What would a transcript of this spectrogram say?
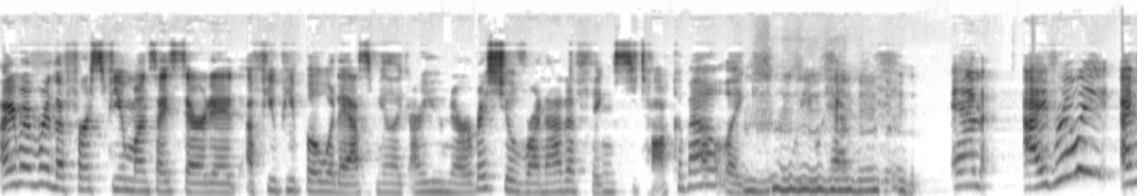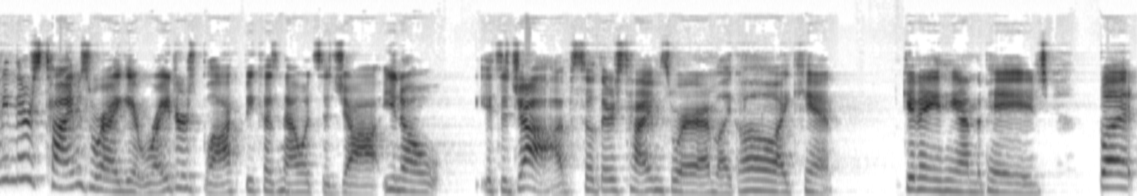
I remember in the first few months I started, a few people would ask me, like, are you nervous you'll run out of things to talk about? Like, you have. And I really, I mean, there's times where I get writer's block because now it's a job, you know, it's a job. So there's times where I'm like, oh, I can't get anything on the page. But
